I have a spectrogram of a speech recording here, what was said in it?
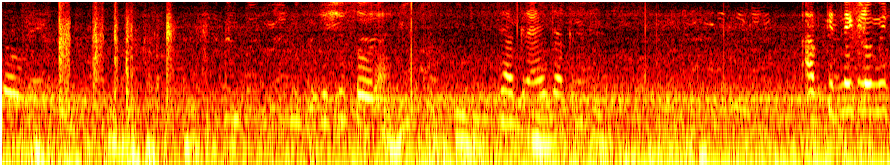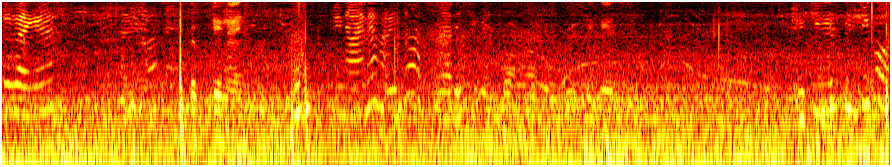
सो गए। सो रहा है। जग रहा है जग रहा है। अब कितने किलोमीटर रह गए हैं? फिफ्टी नाइन फिफ्टी नाइन है हरिद्वार? या ऋषिकेश? ऋषिकेश। ऋषिकेश सिक्सटी फोर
